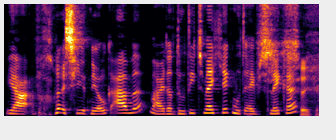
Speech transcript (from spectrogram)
ja, ik zie het nu ook aan me, maar dat doet iets met je. Ik moet even slikken. Zeker.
